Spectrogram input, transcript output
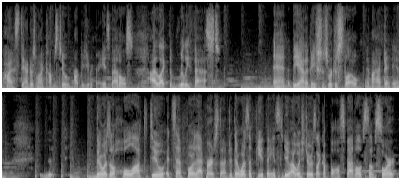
high standards when it comes to RPG Maker Ace battles. I like them really fast. And the animations were just slow, in my opinion there wasn't a whole lot to do except for that first dungeon. There was a few things to do. I wish there was like a boss battle of some sort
